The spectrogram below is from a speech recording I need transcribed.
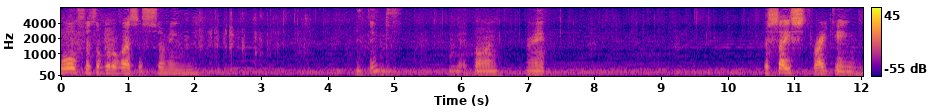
Wolf is a little less assuming. I think. Get going. Alright. Precise striking.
